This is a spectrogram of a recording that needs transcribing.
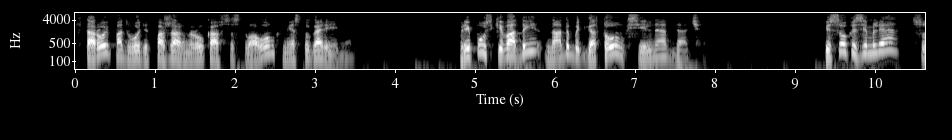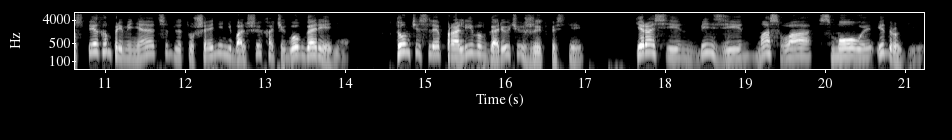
второй подводит пожарный рукав со стволом к месту горения. При пуске воды надо быть готовым к сильной отдаче. Песок и земля с успехом применяются для тушения небольших очагов горения, в том числе проливов горючих жидкостей, керосин, бензин, масла, смолы и другие.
